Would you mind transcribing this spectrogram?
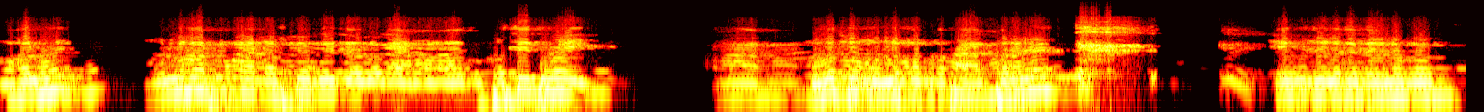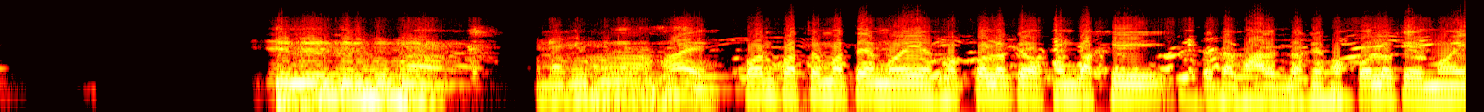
নহ'ল হয়। মূল্যৱান নষ্ট কৰি আমাৰ মাজত উপস্থিত হৈ আমাক বহুতো মূল্যৱান কথা আগবঢ়ালে। এই সুযোগতে তেওঁলোকক বিদ্যালয়ৰ তৰফৰ হয়। পোন প্ৰথমতে মই সকলোকে অসমবাসী তথা ভাৰতবাসী সকলোকে মই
